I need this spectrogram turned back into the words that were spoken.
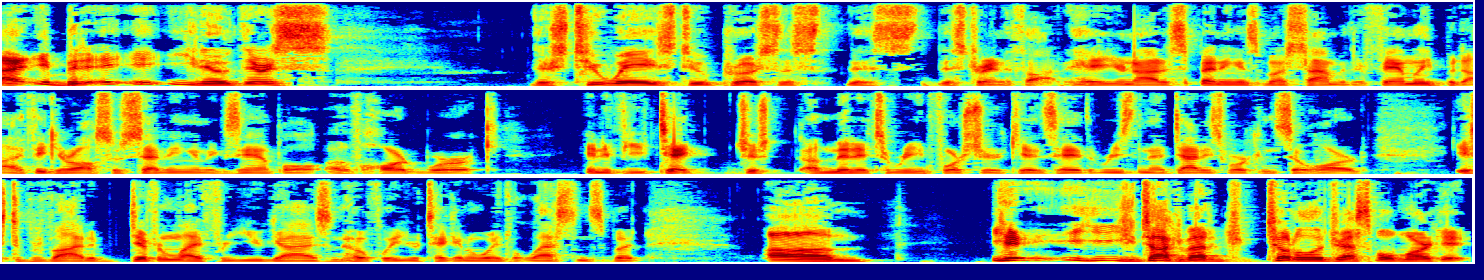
I, but it, you know, there's there's two ways to approach this this this train of thought. Hey, you're not spending as much time with your family, but I think you're also setting an example of hard work. And if you take just a minute to reinforce to your kids, hey, the reason that daddy's working so hard is to provide a different life for you guys, and hopefully you're taking away the lessons. But um, you, you talk about a total addressable market.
